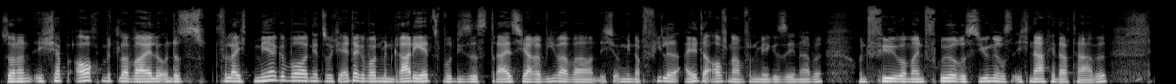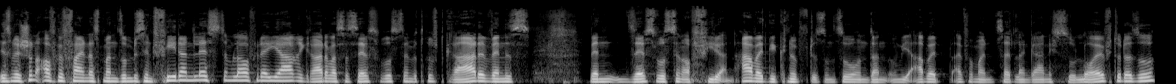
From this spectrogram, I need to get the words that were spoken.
sondern ich habe auch mittlerweile, und das ist vielleicht mehr geworden, jetzt wo ich älter geworden bin, gerade jetzt, wo dieses 30 Jahre Viva war und ich irgendwie noch viele alte Aufnahmen von mir gesehen habe und viel über mein früheres, jüngeres Ich nachgedacht habe, ist mir schon aufgefallen, dass man so ein bisschen federn lässt im Laufe der Jahre, gerade was das Selbstbewusstsein betrifft, gerade wenn es wenn Selbstbewusstsein auch viel an Arbeit geknüpft ist und so und dann irgendwie Arbeit einfach mal eine Zeit lang gar nicht so läuft oder so,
